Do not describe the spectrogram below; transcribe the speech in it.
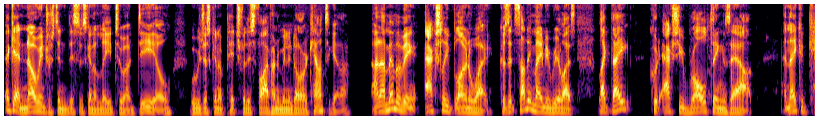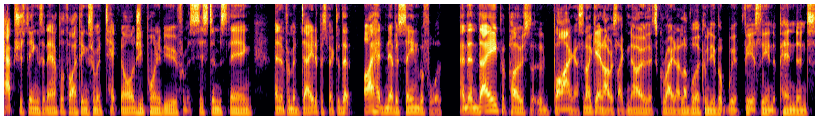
again, no interest in this is going to lead to a deal. We were just going to pitch for this $500 million account together. And I remember being actually blown away because it suddenly made me realize like they could actually roll things out and they could capture things and amplify things from a technology point of view, from a systems thing, and from a data perspective that I had never seen before. And then they proposed buying us. And again, I was like, no, that's great. I love working with you, but we're fiercely independent.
